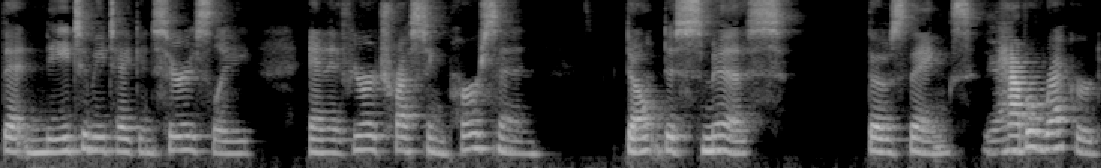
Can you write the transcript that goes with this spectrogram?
that need to be taken seriously. And if you're a trusting person, don't dismiss those things. Yeah. Have a record,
